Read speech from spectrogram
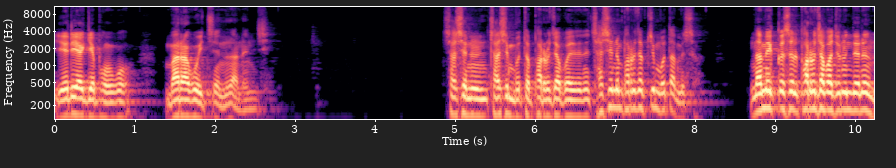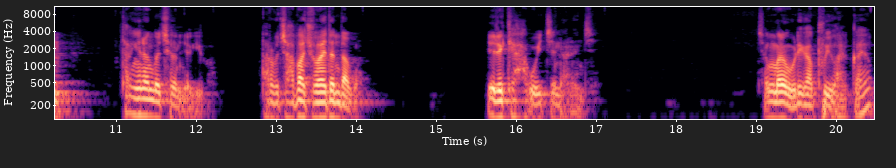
예리하게 보고 말하고 있지는 않은지 자신은 자신부터 바로잡아야 되는데 자신은 바로잡지 못하면서 남의 것을 바로잡아 주는 데는 당연한 것처럼 여기고 바로 잡아 줘야 된다고 이렇게 하고 있지는 않은지 정말 우리가 부유할까요?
